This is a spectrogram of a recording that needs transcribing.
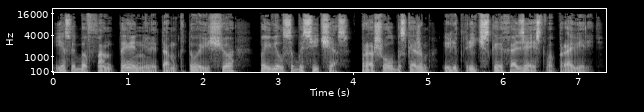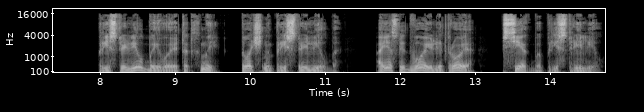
если бы Фонтейн или там кто еще появился бы сейчас, прошел бы, скажем, электрическое хозяйство проверить. Пристрелил бы его этот хмырь, точно пристрелил бы. А если двое или трое, всех бы пристрелил.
